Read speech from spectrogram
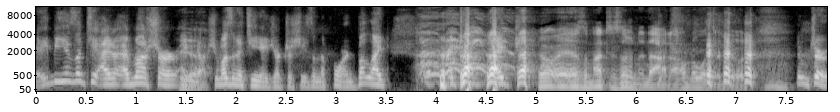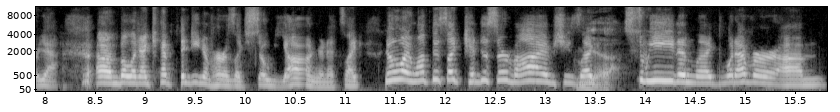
maybe is a teen. I, I'm not sure. I Yeah. know she wasn't a teenager because she's in the porn, but like I kept- I kept- oh, yeah, it's a 1979. I don't know what they're doing. I'm sure, yeah. Um, but like I kept thinking of her as like so young, and it's like, no, I want this like kid to survive. She's like Yeah. sweet and like whatever. Um,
